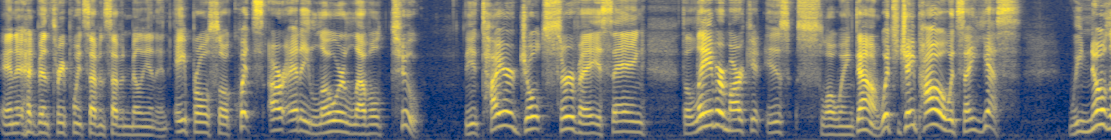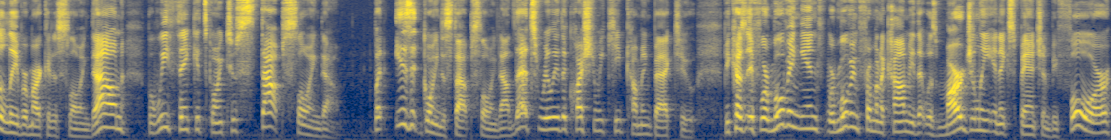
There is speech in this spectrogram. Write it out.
and it had been 3.77 million in April. So quits are at a lower level too. The entire JOLTS survey is saying the labor market is slowing down, which Jay Powell would say, yes, we know the labor market is slowing down, but we think it's going to stop slowing down. But is it going to stop slowing down? That's really the question we keep coming back to. Because if we're moving in, we're moving from an economy that was marginally in expansion before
